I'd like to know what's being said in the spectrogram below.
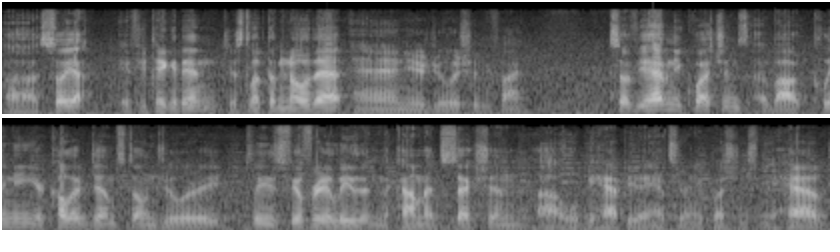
Uh, so yeah, if you take it in, just let them know that and your jeweler should be fine. So if you have any questions about cleaning your colored gemstone jewelry, please feel free to leave it in the comments section. Uh, we'll be happy to answer any questions you may have.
